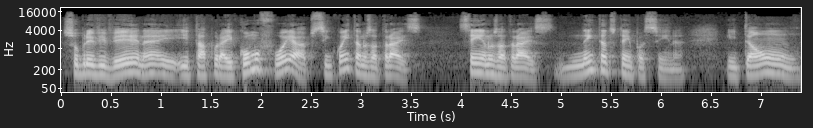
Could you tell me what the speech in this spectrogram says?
sobreviver né, e estar por aí. Como foi há 50 anos atrás, 100 anos atrás, nem tanto tempo assim, né? Então,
